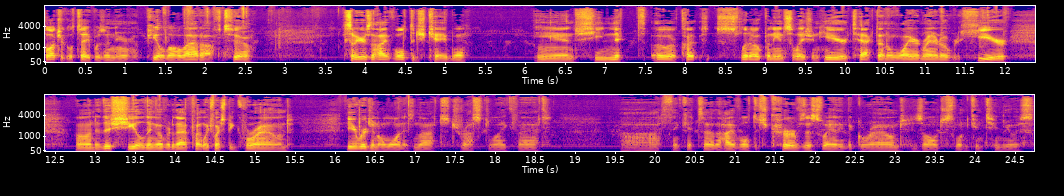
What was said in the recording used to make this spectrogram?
electrical tape was in here. I peeled all that off too. So here's the high voltage cable and he nicked, oh, cut, slit open the insulation here, tacked on a wire and ran it over here onto this shielding over to that point, which must be ground. The original one is not dressed like that. Uh, I think it's uh, the high voltage curves this way. I think the ground is all just one continuous.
